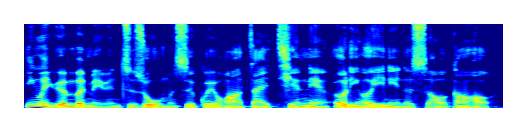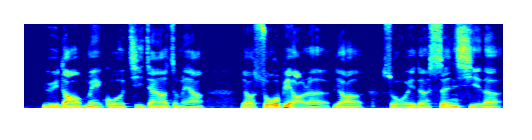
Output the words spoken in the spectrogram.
因为原本美元指数我们是规划在前年二零二一年的时候，刚好遇到美国即将要怎么样，要缩表了，要所谓的升息了，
